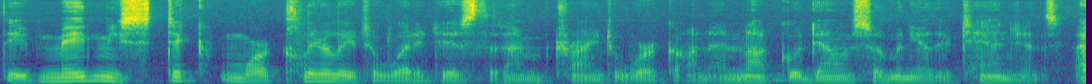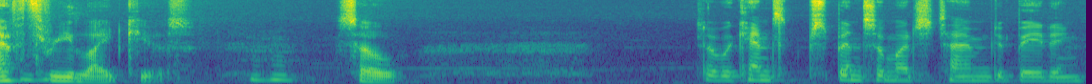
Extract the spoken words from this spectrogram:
they've made me stick more clearly to what it is that I'm trying to work on and not go down so many other tangents. I have mm-hmm. three light cues. Mm-hmm. So So we can't spend so much time debating.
